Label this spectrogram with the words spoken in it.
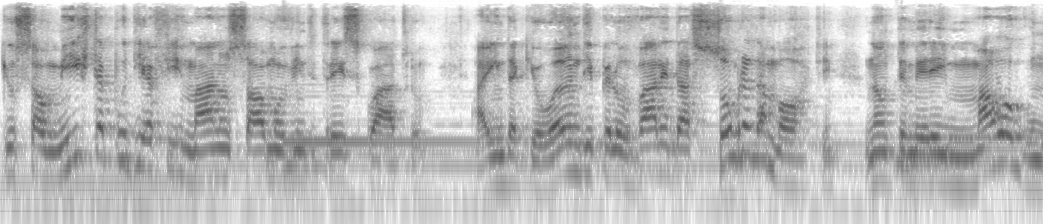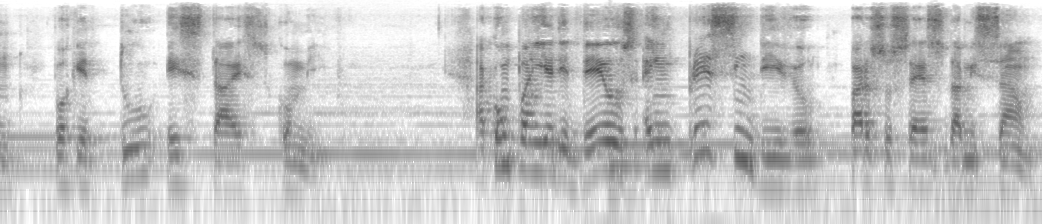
que o salmista podia afirmar no Salmo 23:4: Ainda que eu ande pelo vale da sombra da morte, não temerei mal algum, porque tu estás comigo. A companhia de Deus é imprescindível para o sucesso da missão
